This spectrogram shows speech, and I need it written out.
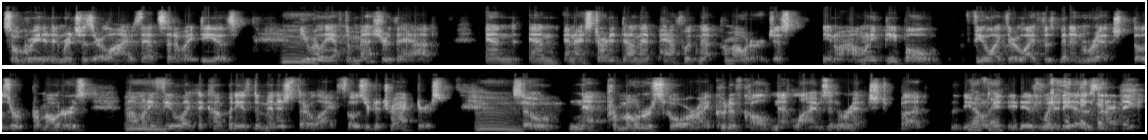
So great it enriches their lives. That set of ideas, mm. you really have to measure that. And and and I started down that path with Net Promoter. Just you know, how many people feel like their life has been enriched? Those are promoters. How mm. many feel like the company has diminished their life? Those are detractors. Mm. So Net Promoter Score, I could have called Net Lives Enriched, but you know it, it is what it is and i think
